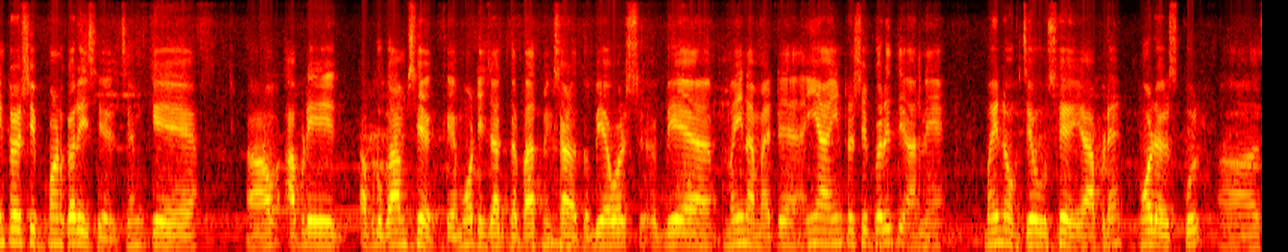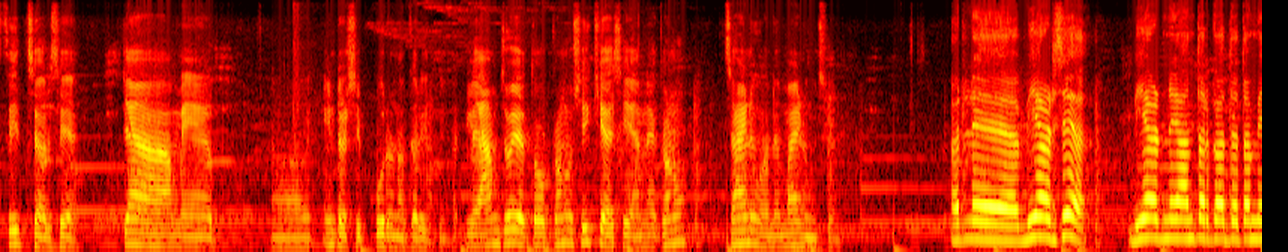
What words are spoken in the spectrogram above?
ઇન્ટર્નશીપ પણ કરી છે, જેમ કે આપણી આપણું ગામ છે કે મોટી જાગતર પ્રાથમિક શાળા, તો બે વર્ષ, બે મહિના માટે અહીંયા ઇન્ટર્નશીપ કરી હતી અને મહિનો જેવું છે એ આપણે મોડેલ સ્કૂલ સિદ્ધસર છે. ત્યાં અમે ઇન્ટર્નશીપ પૂર્ણ કરી હતી. એટલે આમ જોઈએ તો ઘણું શીખ્યા છીએ અને ઘણું જાણ્યું અને માણ્યું છે. એટલે બીએડ છે. બીએડની અંતર્ગત તમે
